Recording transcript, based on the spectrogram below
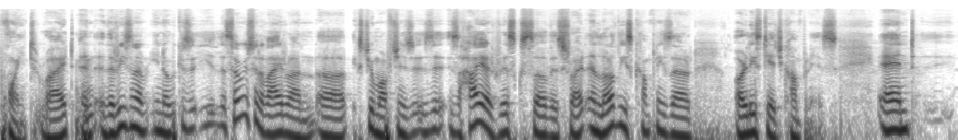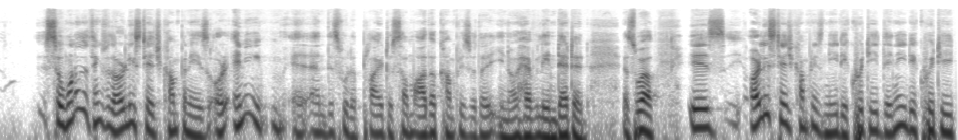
point, right? And mm-hmm. the reason, I'm- you know, because the service that I run, uh, Extreme Options, is, is a higher risk service, right? And a lot of these companies are early stage companies, and so one of the things with early stage companies or any and this would apply to some other companies that are you know heavily indebted as well is early stage companies need equity. They need equity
